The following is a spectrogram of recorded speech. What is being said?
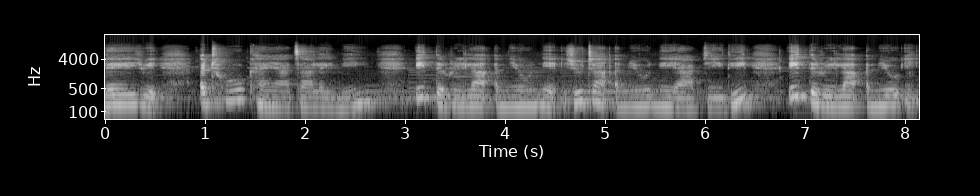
လဲ၍အထိုးခံရကြလိမ့်မည်ဣသရေလအမျိုးနှင့်ယူဒအမျိုးနေရာပြည်သည်ဣသရေလအမျိုး၏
